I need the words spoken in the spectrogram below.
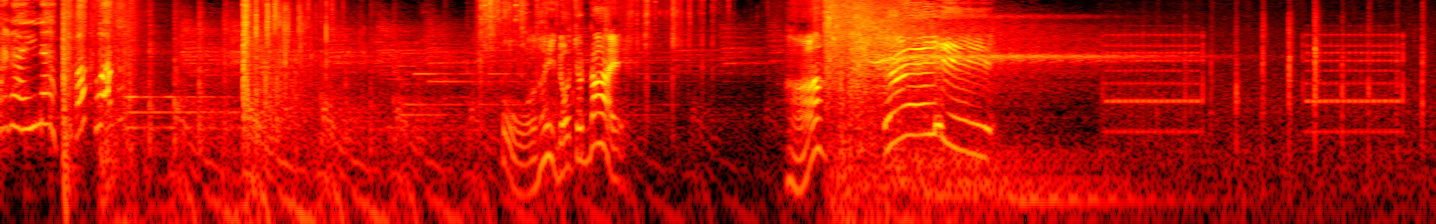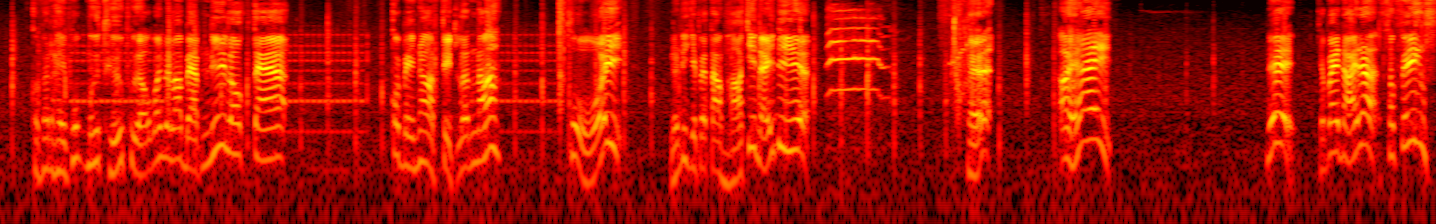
อะไรนะ โอ้เฮ้ยโดนจนได้ฮะเฮ้ยก็ไม่ได้ให้พกมือถือเผื่อไว้เวลาแบบนี้หรอกแต่ ก็ไม่น่าติดแล้วนะโถ่ยแล้วนี่จะไปตามหาที่ไหนดีอะเฮ้ยเอ้ยเฮ้ยนี่จะไปไหนน่ะสฟิงซ์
